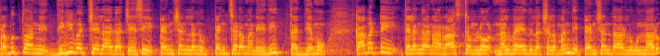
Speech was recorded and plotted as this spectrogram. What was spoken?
ప్రభుత్వాన్ని దిగి వచ్చేలాగా చేసి పెన్షన్లను పెంచడం అనేది తథ్యము. కాబట్టి తెలంగాణ రాష్ట్రంలో నలభై ఐదు లక్షల మంది పెన్షన్దారులు ఉన్నారు.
